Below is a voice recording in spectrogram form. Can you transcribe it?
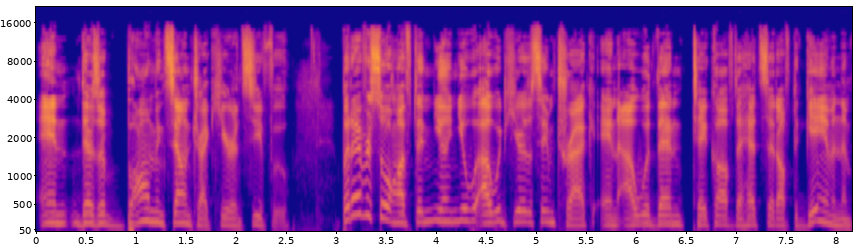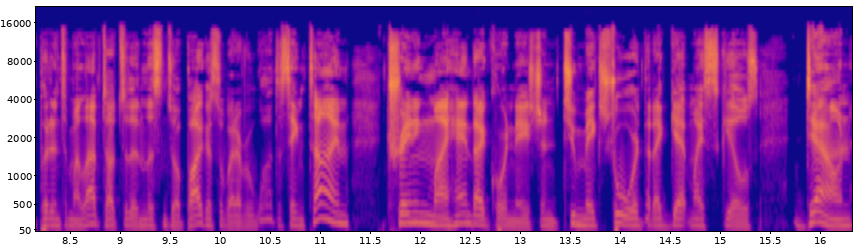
And there's a bombing soundtrack here in Sifu. But ever so often, you, you I would hear the same track, and I would then take off the headset off the game and then put it into my laptop to then listen to a podcast or whatever, while at the same time training my hand-eye coordination to make sure that I get my skills down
